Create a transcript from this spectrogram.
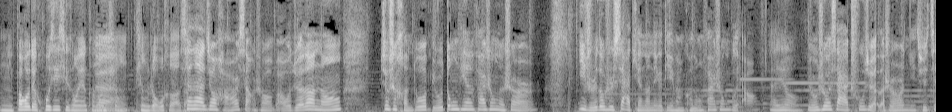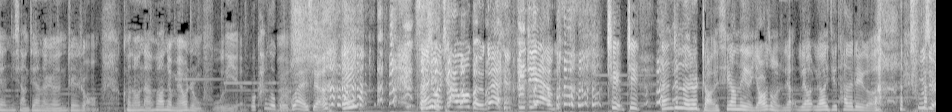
嗯，包括对呼吸系统也可能挺挺柔和的。现在就好好享受吧，我觉得能，就是很多比如冬天发生的事儿，一直都是夏天的那个地方可能发生不了。哎呦，比如说下初雪的时候，你去见你想见的人，这种可能南方就没有这种福利。我看个鬼怪先，哎，咱就插播鬼怪 BGM，这这，咱真的是找一期让那个姚总聊聊聊一集他的这个初雪，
